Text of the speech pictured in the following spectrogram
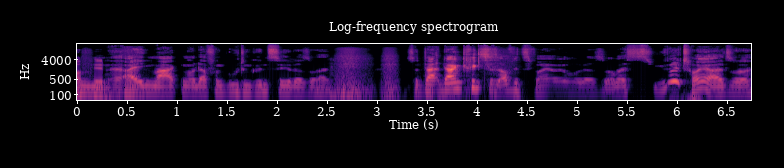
anderen äh. Eigenmarken oder von gut und günstig oder so halt. So, da, dann kriegst du es auch für 2 Euro oder so. Aber es ist übel teuer, also.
